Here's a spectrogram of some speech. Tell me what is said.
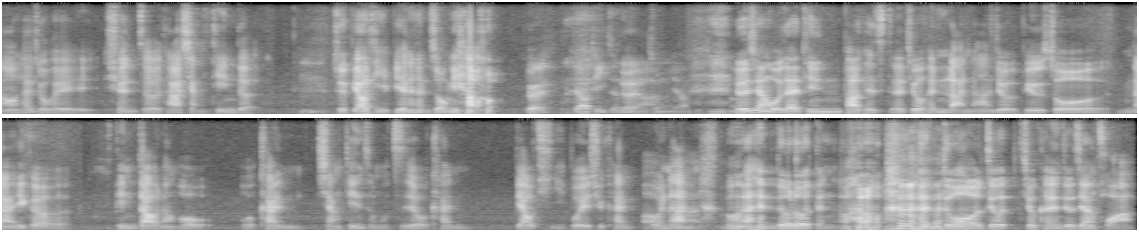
然后他就会选择他想听的。嗯，所以标题变得很重要。对，标题真的很重要。因为、啊嗯、像我在听 Podcast 就很懒啊，就比如说哪一个频道，然后我看想听什么，只有看标题，不会去看文案。哦、文案落落 等啊，很多就就可能就这样滑。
